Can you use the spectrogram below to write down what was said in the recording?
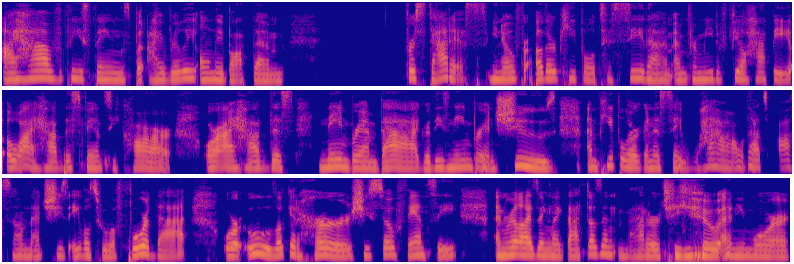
I have these things, but I really only bought them for status, you know, for other people to see them and for me to feel happy. Oh, I have this fancy car, or I have this name brand bag, or these name brand shoes. And people are going to say, wow, that's awesome that she's able to afford that. Or, ooh, look at her. She's so fancy. And realizing like that doesn't matter to you anymore.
